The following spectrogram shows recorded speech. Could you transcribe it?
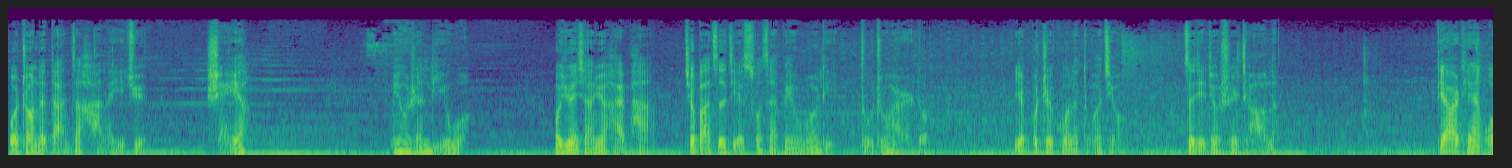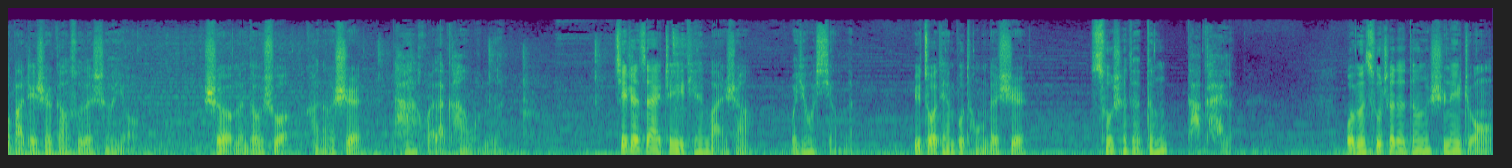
我壮着胆子喊了一句：“谁呀？”没有人理我。我越想越害怕。就把自己缩在被窝里，堵住耳朵。也不知过了多久，自己就睡着了。第二天，我把这事告诉了舍友，舍友们都说可能是他回来看我们了。接着，在这一天晚上，我又醒了。与昨天不同的是，宿舍的灯打开了。我们宿舍的灯是那种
